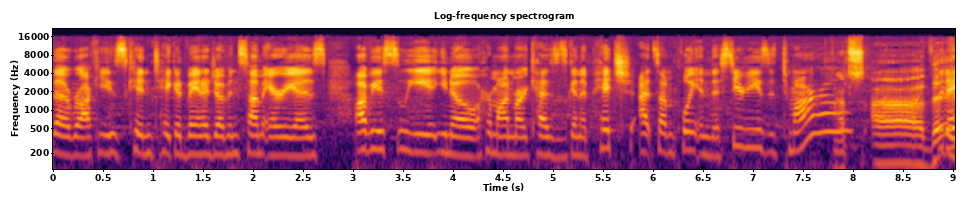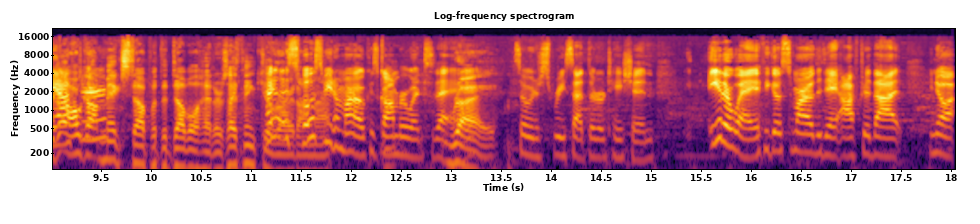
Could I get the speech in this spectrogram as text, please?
the Rockies can take advantage of in some areas. Obviously, you know, Germán Marquez is going to pitch at some point in this series tomorrow. That's uh, they, day it all got mixed up with the double headers. I think you're I- right. it's supposed to be tomorrow because Gomber went today. Right. So we just reset the rotation. Either way, if he goes tomorrow, or the day after that, you know,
